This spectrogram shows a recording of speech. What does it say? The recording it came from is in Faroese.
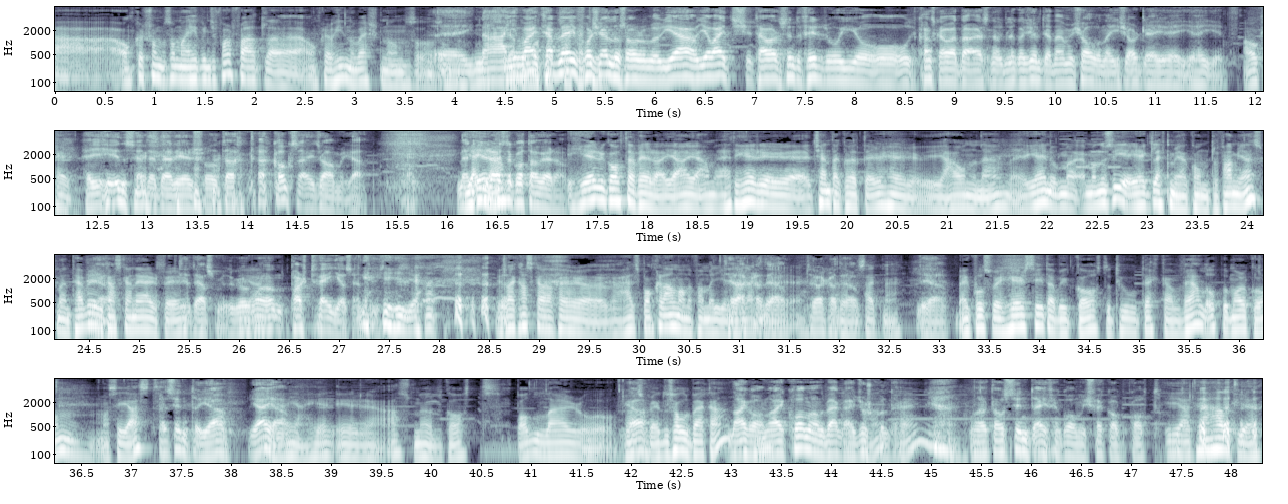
onker som, som jeg ikke forfadla, onker hinn og versen, någon så... Eh, nei, jeg vet, det ble forskjellig, så ja, jeg vet ikke, det var synd fyrr, og, og, og kanskje var det, jeg lukka gyldig, det er med sjålven, jeg ikke ordentlig, jeg, okej jeg, jeg, det där är så jeg, jeg, jeg, jeg, jeg, Men ja, her er det godt å være. Her er det godt å være, ja, ja. Det her er kjenta køtter her i havnene. Jeg, man må si, jeg har glemt meg å komme til Famjens, men det er ja. ganske nære for... Det er det som er det går. Ja. Par tvei, ja, sen. ja. Det er kanskje for helst på en annen familie. Det er akkurat det. Det er akkurat det, ja. Men hvordan vi her sitter vi godt, og to dekker vel opp i morgen, må sier. Det er sint, ja. Ja, ja. Ja, her er alt mulig godt bollar og franskbrød. Du kjøler bæka? Nei, gå, nei, konan bæka i jorskuld. Ja. Og det var synd jeg fikk om ikke fikk opp godt. Ja, det er halt, ja.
